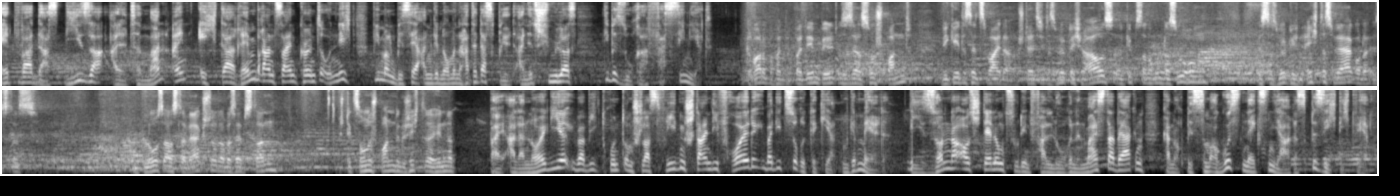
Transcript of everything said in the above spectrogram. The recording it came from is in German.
Etwa, dass dieser alte Mann ein echter Rembrandt sein könnte und nicht, wie man bisher angenommen hatte, das Bild eines Schülers, die Besucher fasziniert. Gerade bei, dem Bild ist es ja so spannend, wie geht es jetzt weiter? Stellt sich das wirklich heraus? Gibt es da noch Untersuchungen? Ist das wirklich ein echtes Werk oder ist das bloß aus der Werkstatt? Aber selbst dann steckt so eine spannende Geschichte dahinter. Bei aller Neugier überwiegt rund um Schloss Friedenstein die Freude über die zurückgekehrten Gemälde. Die Sonderausstellung zu den verlorenen Meisterwerken kann noch bis zum August nächsten Jahres besichtigt werden.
